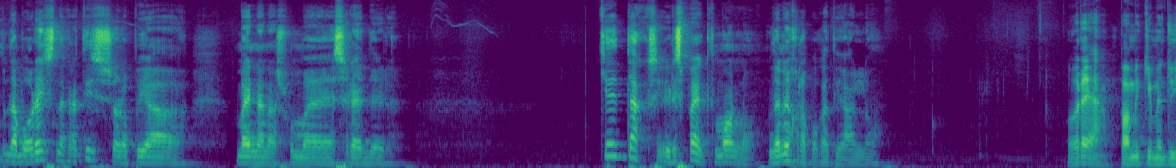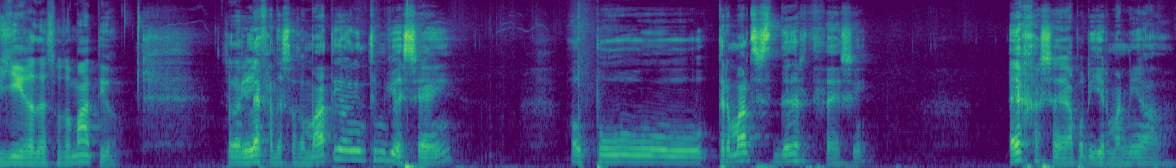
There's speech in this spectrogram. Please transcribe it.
Να μπορέσεις να κρατήσεις ισορροπία με έναν ας πούμε shredder. Και εντάξει, respect μόνο. Δεν έχω να πω κάτι άλλο. Ωραία. Πάμε και με το γίγαντα στο δωμάτιο. Τον ελέφαντα στο δωμάτιο είναι η Team USA όπου τερμάτισε στην τέταρτη θέση έχασε από τη Γερμανία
